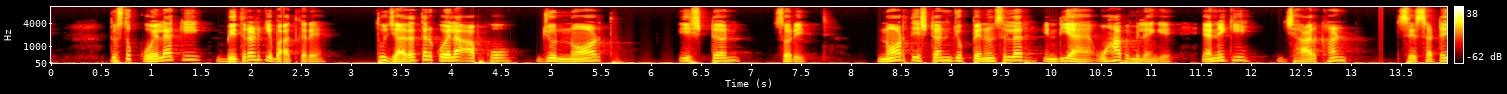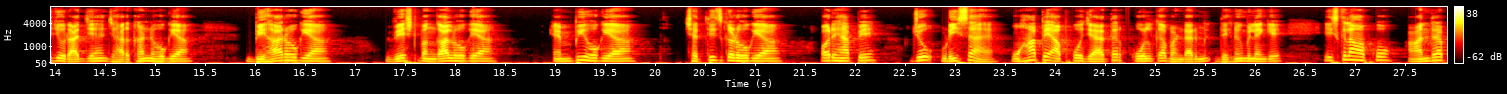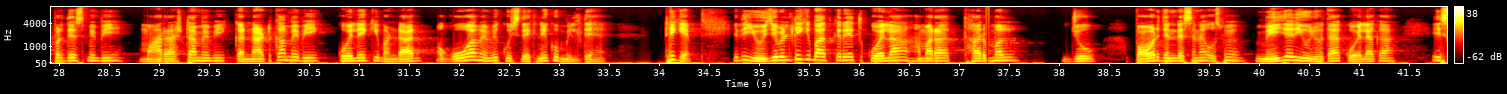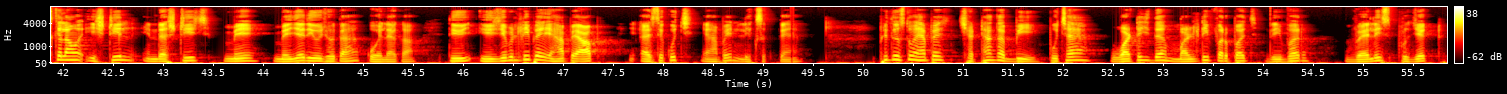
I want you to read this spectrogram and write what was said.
दोस्तों, कोयला की वितरण की बात करें तो ज़्यादातर कोयला आपको जो north eastern, sorry, north eastern जो पेनसुलर इंडिया है, वहाँ पे मिलेंगे। यानी कि झारखंड से सटे जो राज्य हैं, झारखंड हो गया, बिहार हो गया, वेस्ट बंगाल हो गया, एमपी हो गया, छत्तीसगढ़ हो गया, और यहाँ पे जो उड़ीसा है, वहाँ पे आपको ज़्यादातर कोल का भंडार देखने को मिलेंगे। इसके अलावा आपको आंध्र प्रदेश में भी, महाराष्ट्र में भी, कर्नाटका में भी, कोयले की भंडार और गोवा में भी कुछ देखने को मिलते हैं। ठीक है, यदि यूजिबिलिटी की बात करें तो कोयला हमारा थर्मल जो पावर जनरेशन है, उसमें मेजर यूज़ होता है कोयला का। इसके अलावा स्टील इंडस्ट्रीज़ में मेजर यूज़ होता है कोयला का। तो यूजिबिलिटी पे यहाँ पे आप ऐसे कुछ यहाँ पे लिख सकते हैं। फिर दोस्तों यहाँ पे छठा का बी पूछा है what is the multipurpose river valleys project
